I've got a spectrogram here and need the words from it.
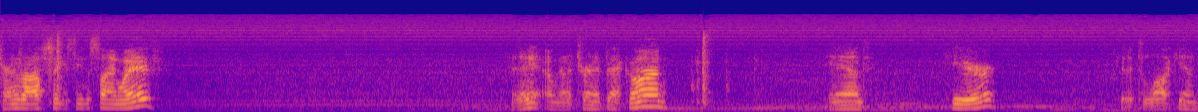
Turn it off so you see the sine wave. Okay, I'm going to turn it back on. And here, get it to lock in.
